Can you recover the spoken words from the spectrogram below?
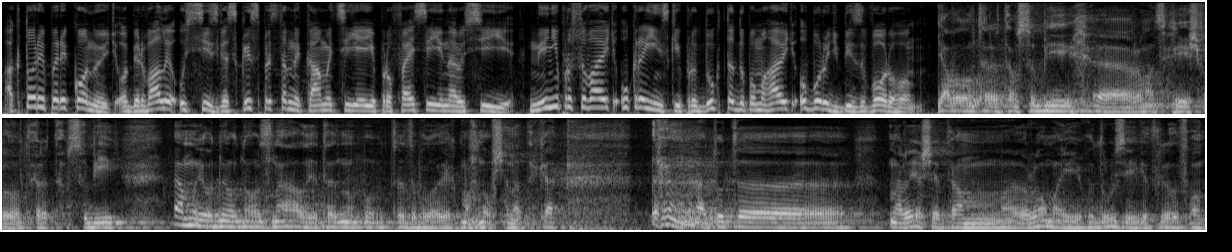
Актори переконують, обірвали усі зв'язки з представниками цієї професії на Росії. Нині просувають український продукт та допомагають у боротьбі з ворогом. Я волонтер там собі, е, Роман Сергійович волонтер там собі. А ми одне одного знали. Це, ну, це була як Махновщина така. А тут е, нарешті там Рома і його друзі відкрили фонд.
